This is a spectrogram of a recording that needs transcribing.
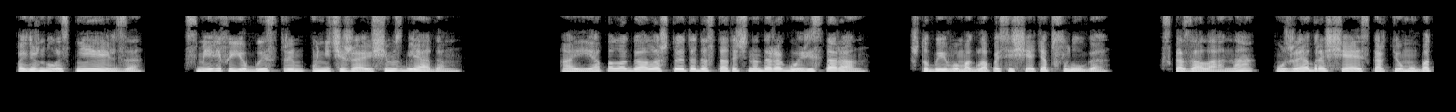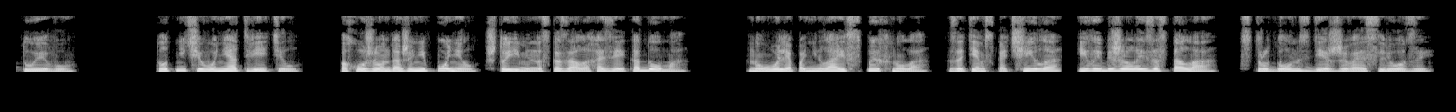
повернулась к ней Эльза, смерив ее быстрым, уничижающим взглядом. А я полагала, что это достаточно дорогой ресторан, чтобы его могла посещать обслуга, сказала она, уже обращаясь к Артему Батуеву. Тот ничего не ответил. Похоже, он даже не понял, что именно сказала хозяйка дома. Но Оля поняла и вспыхнула, затем вскочила и выбежала из-за стола, с трудом сдерживая слезы.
